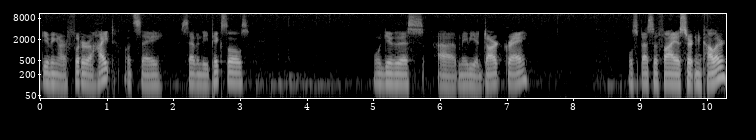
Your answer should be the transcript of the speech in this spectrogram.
giving our footer a height, let's say 70 pixels. We'll give this uh, maybe a dark gray. We'll specify a certain color.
